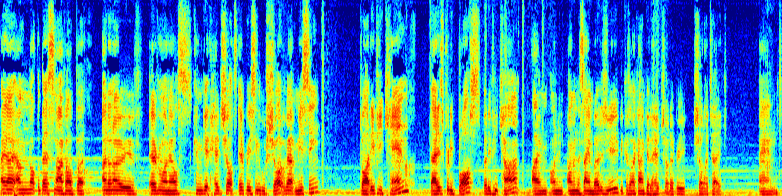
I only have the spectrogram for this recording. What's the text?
I, I'm not the best sniper, but I don't know if everyone else can get headshots every single shot without missing. But if you can, that is pretty boss. But if you can't, I'm on. I'm in the same boat as you because I can't get a headshot every shot I take and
